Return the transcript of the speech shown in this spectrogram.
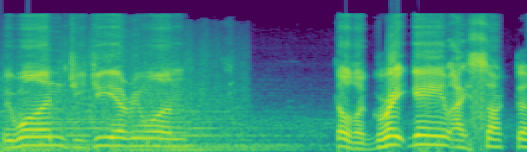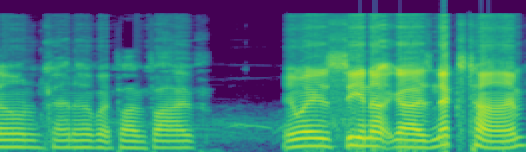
We won, GG everyone. That was a great game. I sucked though, kind of, went 5 and 5. Anyways, see you guys next time.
